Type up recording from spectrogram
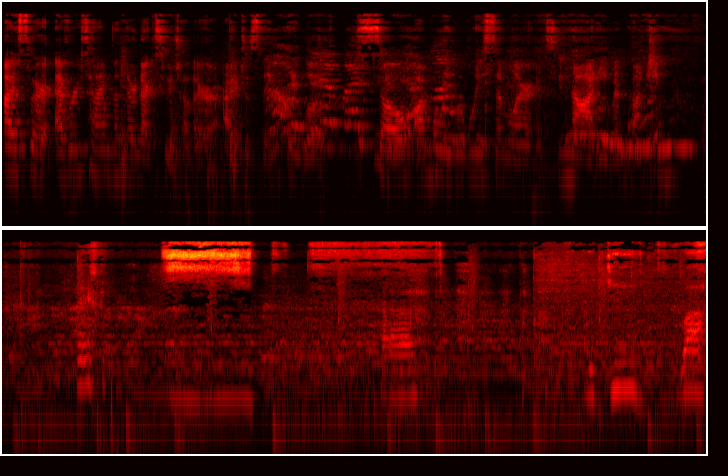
I swear, every time that they're next to each other, I just think they look so unbelievably similar. It's not even funny. Uh, I do black.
